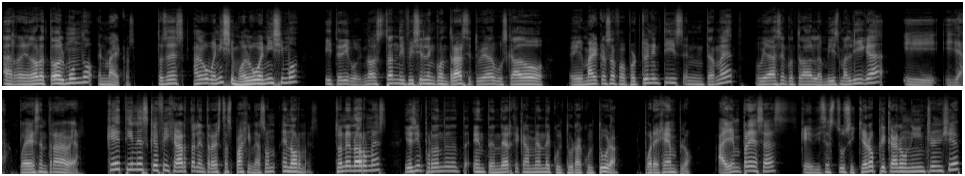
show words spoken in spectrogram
alrededor de todo el mundo en Microsoft. Entonces, algo buenísimo, algo buenísimo. Y te digo, no es tan difícil encontrar. Si tú hubieras buscado eh, Microsoft Opportunities en Internet, hubieras encontrado la misma liga y, y, ya, puedes entrar a ver. ¿Qué tienes que fijarte al entrar a estas páginas? Son enormes. Son enormes y es importante entender que cambian de cultura a cultura. Por ejemplo, hay empresas que dices tú, si quiero aplicar un internship,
